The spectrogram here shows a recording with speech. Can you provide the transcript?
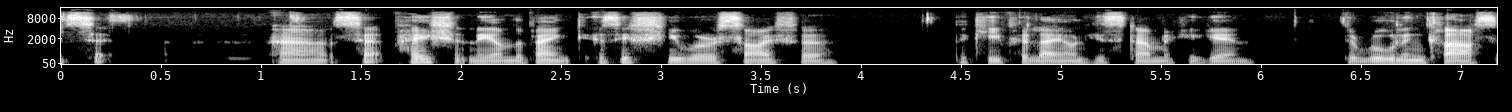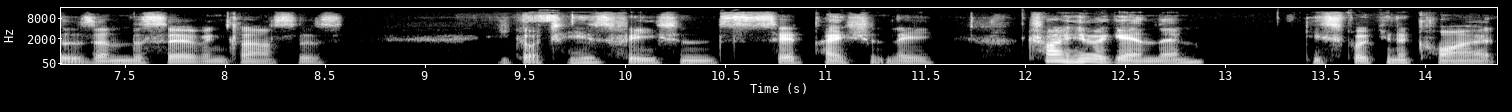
sat, uh, sat patiently on the bank as if she were a cipher. The keeper lay on his stomach again. The ruling classes and the serving classes. He got to his feet and said patiently, Try her again, then. He spoke in a quiet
